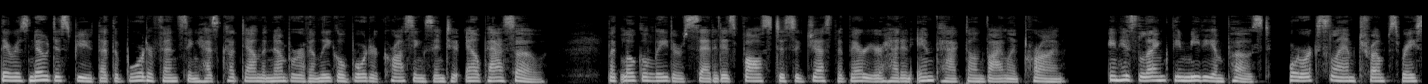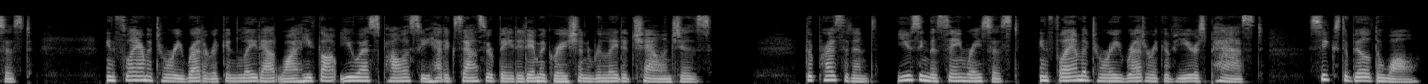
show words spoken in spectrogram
There is no dispute that the border fencing has cut down the number of illegal border crossings into El Paso. But local leaders said it is false to suggest the barrier had an impact on violent crime. In his lengthy Medium post, O'Rourke slammed Trump's racist, inflammatory rhetoric and laid out why he thought U.S. policy had exacerbated immigration related challenges. The president, using the same racist, inflammatory rhetoric of years past, seeks to build a wall,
